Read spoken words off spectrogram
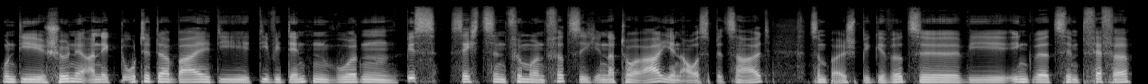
Und die schöne Anekdote dabei, die Dividenden wurden bis 1645 in Naturalien ausbezahlt. Zum Beispiel Gewürze wie Ingwer, Zimt, Pfeffer,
